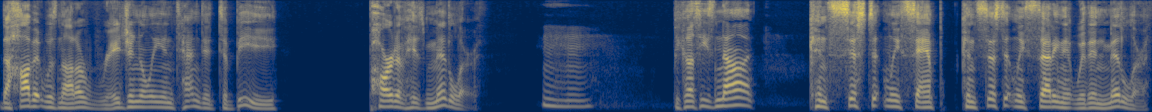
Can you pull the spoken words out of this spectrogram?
the Hobbit was not originally intended to be part of his Middle Earth. hmm because he's not consistently sample consistently setting it within Middle Earth.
